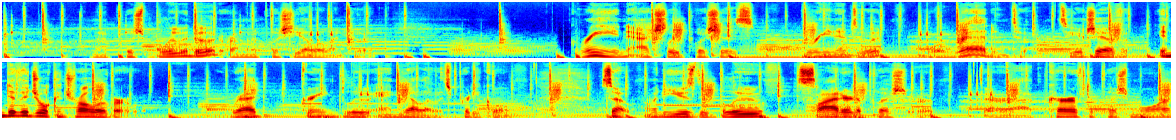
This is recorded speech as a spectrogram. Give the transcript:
I'm going to push blue into it or I'm going to push yellow into it green actually pushes green into it or red into it. So you actually have individual control over red, green, blue, and yellow. It's pretty cool. So I'm going to use the blue slider to push or, or uh, curve to push more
